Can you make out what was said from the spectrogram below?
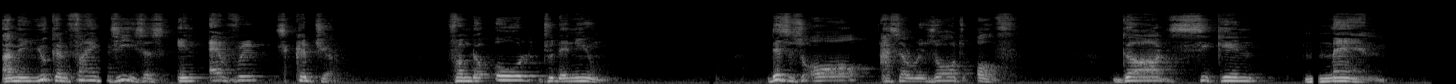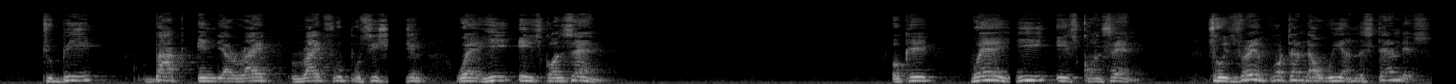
I mean, you can find Jesus in every scripture from the old to the new. This is all as a result of God seeking man to be back in their right rightful position where he is concerned. Okay? Where he is concerned. So it's very important that we understand this.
